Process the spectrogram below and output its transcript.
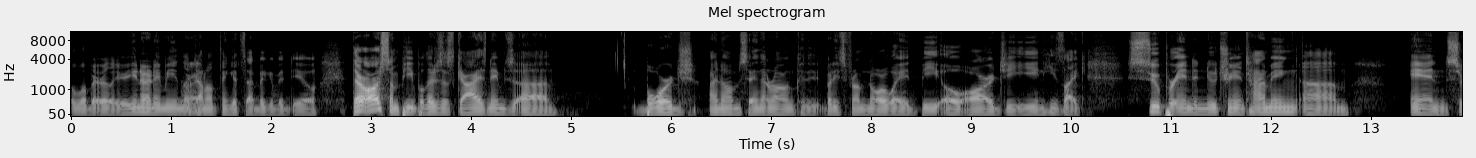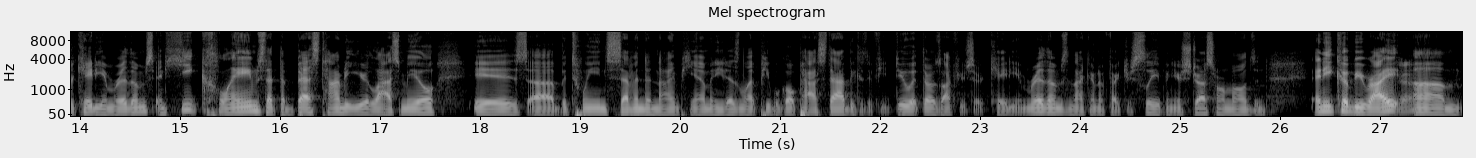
a little bit earlier. You know what i mean? Like i don't think it's that big of a deal. There are some people there's this guy his name's uh Borge. I know I'm saying that wrong, cause, but he's from Norway, B O R G E, and he's like super into nutrient timing um, and circadian rhythms. And he claims that the best time to eat your last meal is uh, between 7 to 9 p.m. And he doesn't let people go past that because if you do, it throws off your circadian rhythms and that can affect your sleep and your stress hormones. And, and he could be right. Yeah. Um,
